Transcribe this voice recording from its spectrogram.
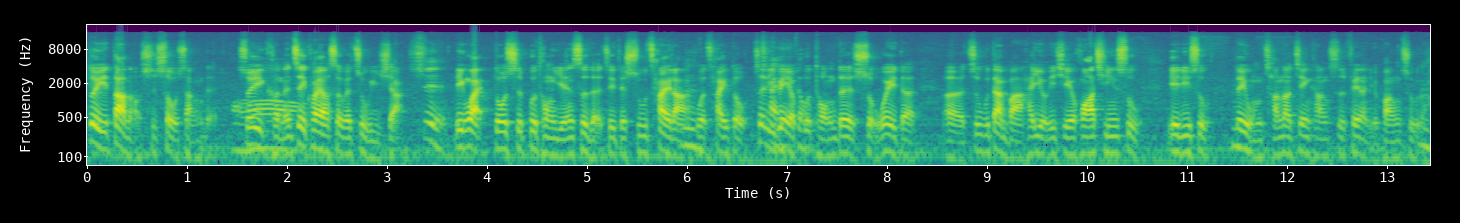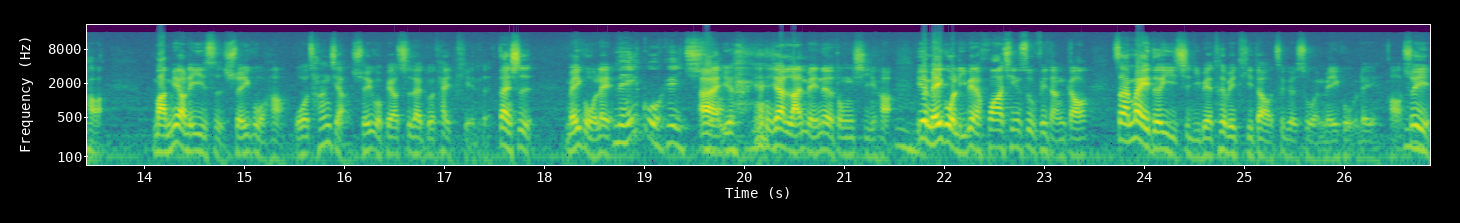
对于大脑是受伤的，所以可能这块要稍微注意一下。是。另外，多吃不同颜色的这些蔬菜啦，或菜豆，这里面有不同的所谓的呃植物蛋白，还有一些花青素、叶绿素，对我们肠道健康是非常有帮助的哈。蛮妙的意思，水果哈，我常讲水果不要吃太多太甜的，但是。莓果类，莓果可以吃啊，有 像蓝莓那个东西哈，因为莓果里面的花青素非常高，在麦德饮食里面特别提到这个所谓莓果类，好，所以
